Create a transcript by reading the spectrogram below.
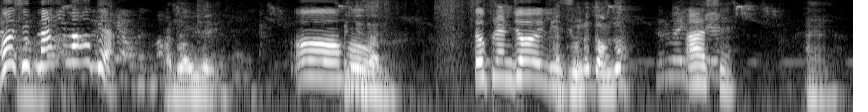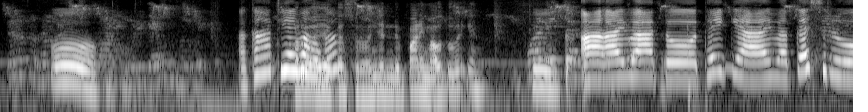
બસ ઇતના માં ઓહો. તો ફ્રેન્ડ જોઈ લીધી. ને તો સમજો આ કાંથી આવ્યા હોગા આવતું હોય કે ઠીક તો આ આવ્યા તો થઈ ગયા આવ્યા કસરો.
